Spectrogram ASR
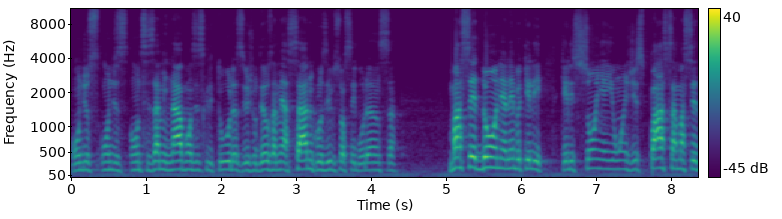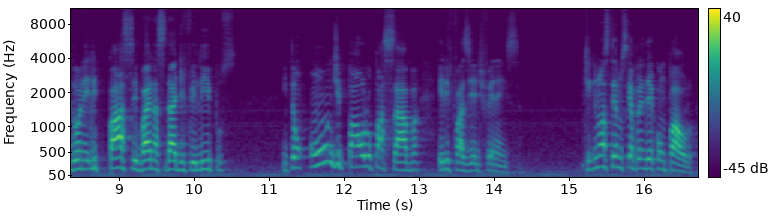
onde, os, onde, onde se examinavam as escrituras e os judeus ameaçaram inclusive sua segurança. Macedônia, lembra que ele, que ele sonha e um anjo diz: passa a Macedônia, ele passa e vai na cidade de Filipos. Então, onde Paulo passava, ele fazia diferença. O que nós temos que aprender com Paulo?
